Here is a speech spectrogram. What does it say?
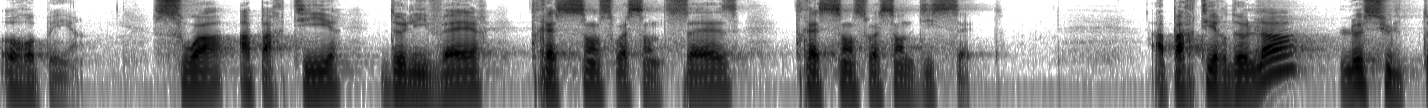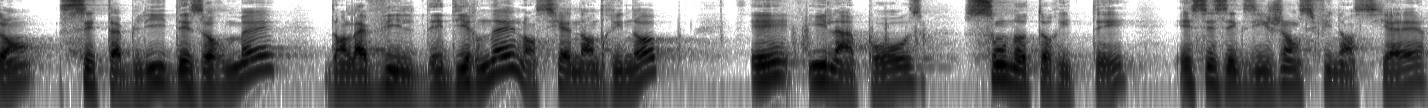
européen, soit à partir de l'hiver 1376-1377. À partir de là, le sultan s'établit désormais dans la ville d'Edirne, l'ancienne Andrinople, et il impose son autorité et ses exigences financières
